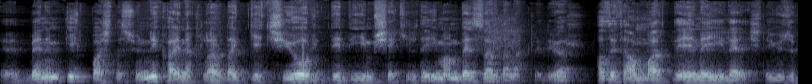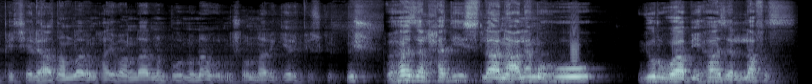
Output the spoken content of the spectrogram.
benim ilk başta sünni kaynaklarda geçiyor dediğim şekilde İmam Bezzar da naklediyor. Hazreti Ammar değneğiyle işte yüzü peçeli adamların hayvanlarının burnuna vurmuş. Onları geri püskürtmüş. Ve hazel hadis la na'lemuhu yurva bihazel lafız.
